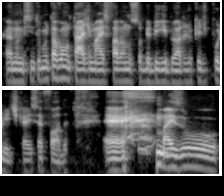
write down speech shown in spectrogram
cara, eu me sinto muito à vontade mais falando sobre Big Brother do que de política, isso é foda. É, mas o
